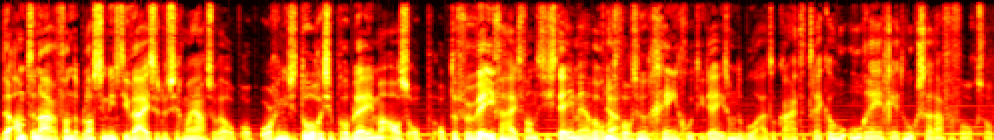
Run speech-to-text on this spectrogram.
De ambtenaren van de Belastingdienst die wijzen dus zeg maar, ja, zowel op, op organisatorische problemen als op, op de verwevenheid van het systeem. Hè, waarom het volgens hun geen goed idee is om de boel uit elkaar te trekken. Hoe, hoe reageert Hoekstra daar vervolgens op?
